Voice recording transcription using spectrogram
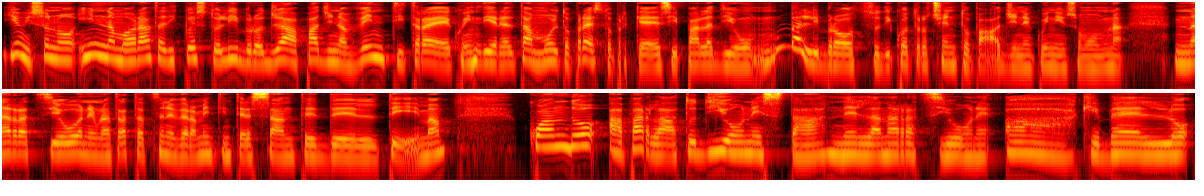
Io mi sono innamorata di questo libro già a pagina 23, quindi in realtà molto presto perché si parla di un bel librozzo di 400 pagine, quindi insomma una narrazione, una trattazione veramente interessante del tema quando ha parlato di onestà nella narrazione. Ah, che bello!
